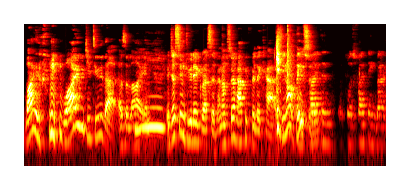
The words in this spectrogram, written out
why? why would you do that as a lion? Mm. It just seemed really aggressive, and I'm so happy for the cat. Do you not think so? fighting, it was fighting back.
